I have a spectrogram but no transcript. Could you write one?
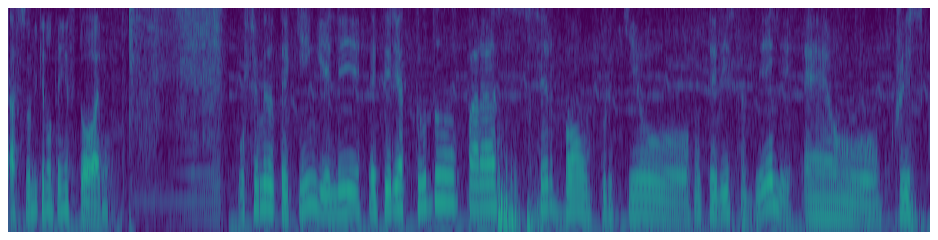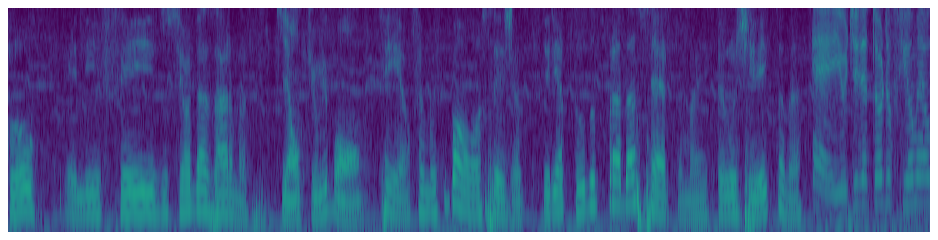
assume que não tem história. O filme do The King, ele, ele teria tudo para ser bom, porque o roteirista dele é o Chris Clow. Ele fez O Senhor das Armas. Que é um filme bom. Sim, é um filme muito bom, ou seja, teria tudo pra dar certo, mas pelo jeito, né? É, e o diretor do filme é o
